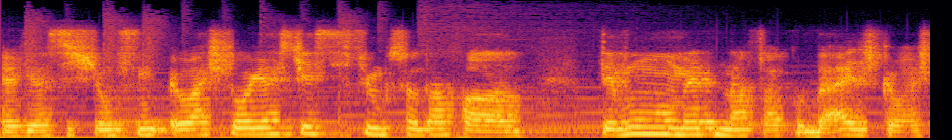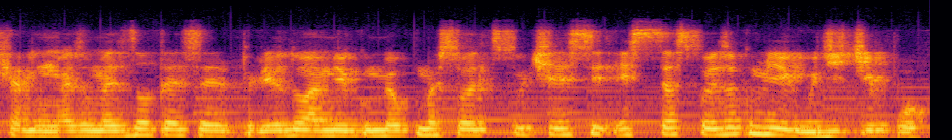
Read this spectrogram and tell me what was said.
eu já assisti um filme, eu acho que eu já assisti esse filme que senhor tá falando. Teve um momento na faculdade, que eu acho que era mais ou menos no terceiro período, um amigo meu começou a discutir esse- essas coisas comigo, de tipo,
